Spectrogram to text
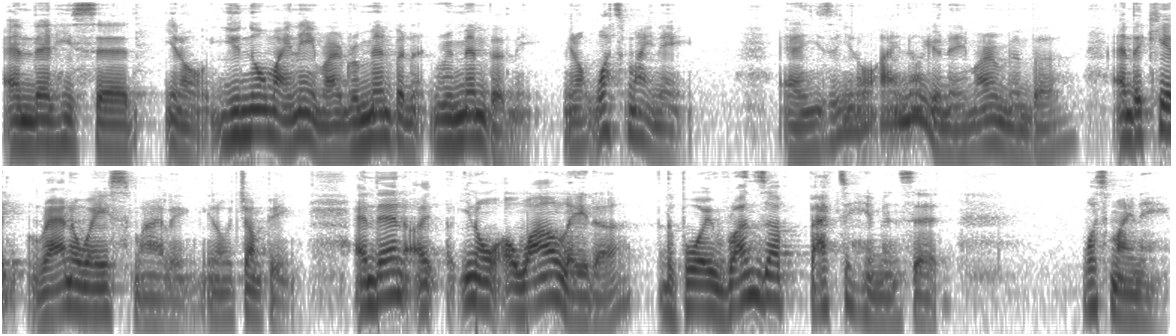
and then he said, you know, you know my name, right? Remember, remember me. You know, what's my name? And he said, you know, I know your name. I remember. And the kid ran away smiling, you know, jumping. And then, uh, you know, a while later, the boy runs up back to him and said, what's my name?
